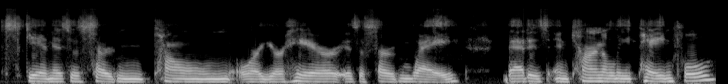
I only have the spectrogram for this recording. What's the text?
skin is a certain tone or your hair is a certain way, that is internally painful.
